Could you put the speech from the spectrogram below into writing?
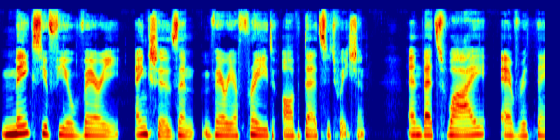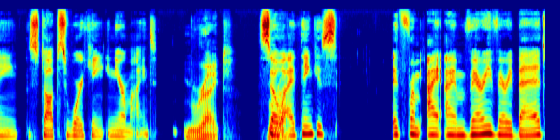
makes you feel very anxious and very afraid of that situation. And that's why everything stops working in your mind. Right. So Right. I think it's it from I I am very very bad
